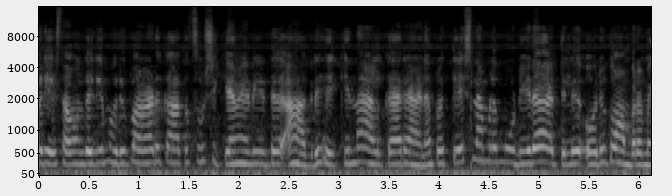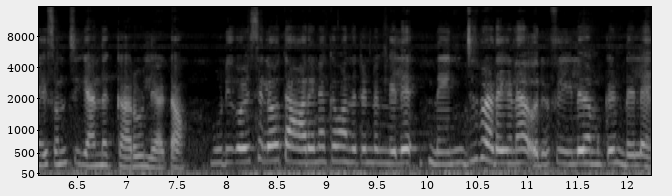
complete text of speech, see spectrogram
ചെയ്യുന്നവരെ സൗന്ദര്യം ഒരുപാട് കാത്തു സൂക്ഷിക്കാൻ വേണ്ടിയിട്ട് ആഗ്രഹിക്കുന്ന ആൾക്കാരാണ്. പ്രത്യേകിച്ച് നമ്മൾ മുടിയുടെ കാര്യത്തിൽ ഒരു കോംപ്രമൈസും ചെയ്യാൻ നിൽക്കാറുമില്ല കേട്ടോ. മുടി കൊഴിച്ചിലോ താരനൊക്കെ വന്നിട്ടുണ്ടെങ്കിൽ നെഞ്ച് പടയണ ഒരു ഫീൽ നമുക്ക് ഉണ്ട് അല്ലേ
